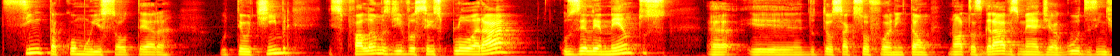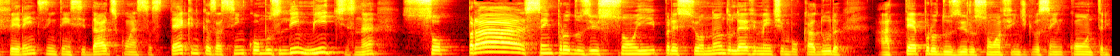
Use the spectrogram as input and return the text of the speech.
sinta como isso altera o teu timbre. Falamos de você explorar os elementos uh, do teu saxofone. Então, notas graves, médias e agudas em diferentes intensidades com essas técnicas, assim como os limites, né? Soprar sem produzir som e ir pressionando levemente a embocadura até produzir o som, a fim de que você encontre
